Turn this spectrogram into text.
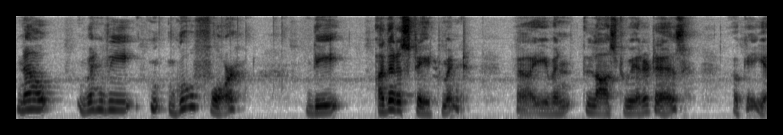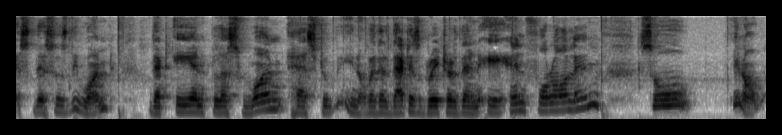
Now, when we go for the other statement, uh, even last where it is, okay, yes, this is the one that an plus 1 has to, you know, whether that is greater than an for all n. So, you know,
